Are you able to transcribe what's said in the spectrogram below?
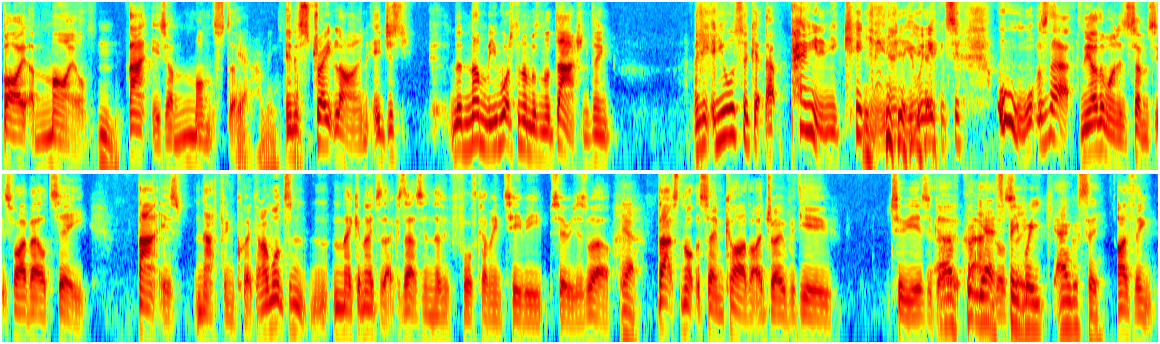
by a mile. Hmm. That is a monster. Yeah, I mean- in a straight line, it just the number. You watch the numbers on the dash and think. And you, and you also get that pain in your kidney, don't you? When you can see, oh, what was that? And the other one is 765 LT. That is napping quick. And I want to make a note of that because that's in the forthcoming TV series as well. Yeah. That's not the same car that I drove with you two years ago. of course, yeah, Speed Week, Anglesey. I think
